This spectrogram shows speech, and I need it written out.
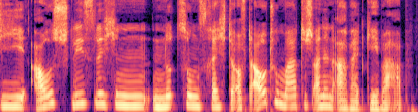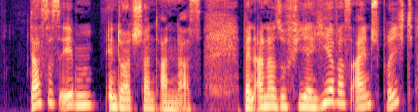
die ausschließlichen Nutzungsrechte oft automatisch an den Arbeitgeber ab. Das ist eben in Deutschland anders. Wenn Anna-Sophia hier was einspricht,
